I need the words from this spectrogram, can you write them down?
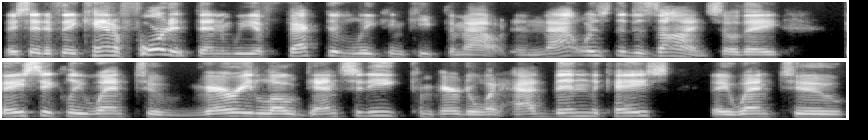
They said if they can't afford it, then we effectively can keep them out. And that was the design. So they basically went to very low density compared to what had been the case. They went to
